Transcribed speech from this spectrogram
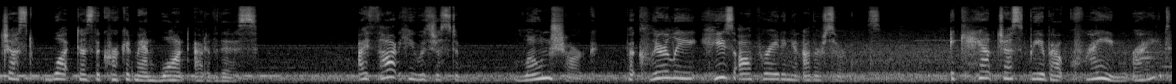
just what does the Crooked Man want out of this? I thought he was just a loan shark, but clearly he's operating in other circles. It can't just be about Crane, right?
